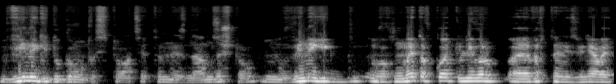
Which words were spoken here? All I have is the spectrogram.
винаги догонва ситуацията, не знам защо, но винаги в момента, в който Ливър, Евертън, извинявай,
